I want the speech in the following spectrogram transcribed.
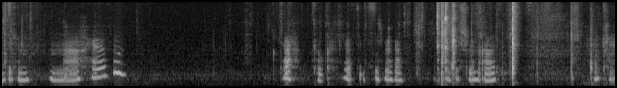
ein bisschen nachhelfen. Ach, guck, jetzt sieht es nicht mehr ganz so schlimm aus. Okay.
